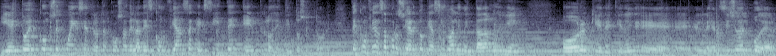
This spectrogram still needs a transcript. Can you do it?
y esto es consecuencia, entre otras cosas, de la desconfianza que existe entre los distintos sectores. Desconfianza, por cierto, que ha sido alimentada muy bien por quienes tienen eh, eh, el ejercicio del poder,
